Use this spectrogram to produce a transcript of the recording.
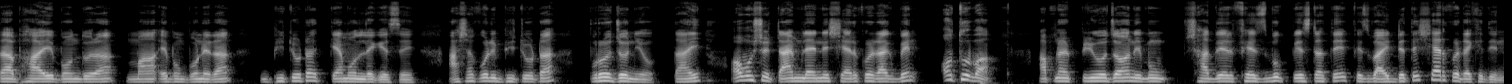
তা ভাই, বন্ধুরা, মা এবং বোনেরা, ভিডিওটা কেমন লেগেছে? আশা করি ভিডিওটা প্রয়োজনীয়। তাই অবশ্যই টাইম লাইনে শেয়ার করে রাখবেন অথবা আপনার প্রিয়জন এবং স্বাদের ফেসবুক পেজটাতে ফেসবুক আইডিয়াতে শেয়ার করে রেখে দিন।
